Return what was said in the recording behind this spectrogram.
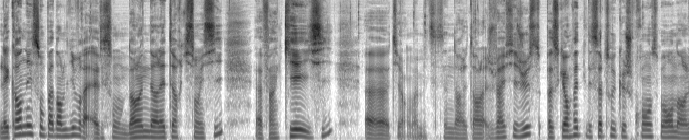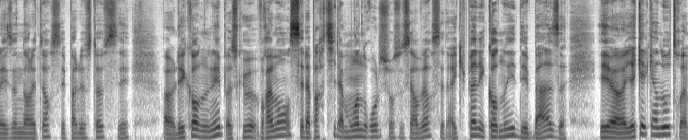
les coordonnées sont pas dans le livre, elles sont dans l'underletter qui sont ici, enfin qui est ici. Euh, tiens, on va mettre cette underletter là. Je vérifie juste parce qu'en fait les seuls trucs que je prends en ce moment dans les underletters c'est pas le stuff, c'est euh, les coordonnées parce que vraiment c'est la partie la moins drôle sur ce serveur, c'est de récupérer les coordonnées des bases. Et il y a quelqu'un d'autre?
